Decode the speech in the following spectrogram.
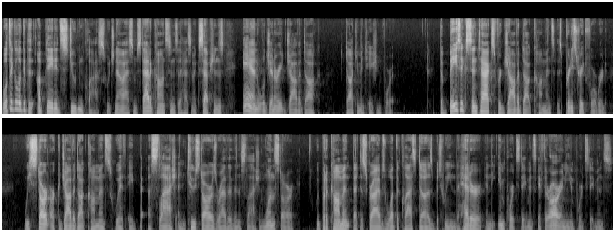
We'll take a look at the updated student class, which now has some static constants, it has some exceptions, and will generate JavaDoc documentation for it. The basic syntax for JavaDoc comments is pretty straightforward we start our java.comments comments with a, a slash and two stars rather than a slash and one star. We put a comment that describes what the class does between the header and the import statements, if there are any import statements.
